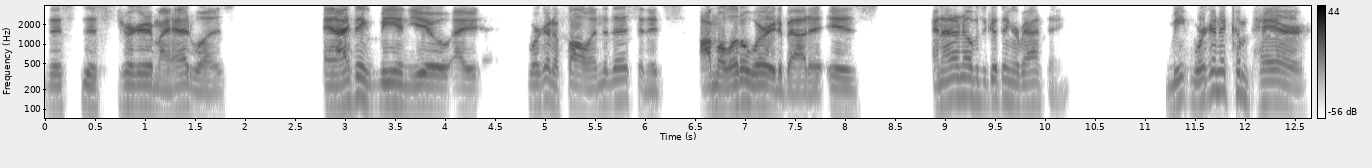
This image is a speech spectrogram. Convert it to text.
this this triggered in my head was, and I think me and you, I we're gonna fall into this, and it's I'm a little worried about it. Is, and I don't know if it's a good thing or bad thing. Me, we're gonna compare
